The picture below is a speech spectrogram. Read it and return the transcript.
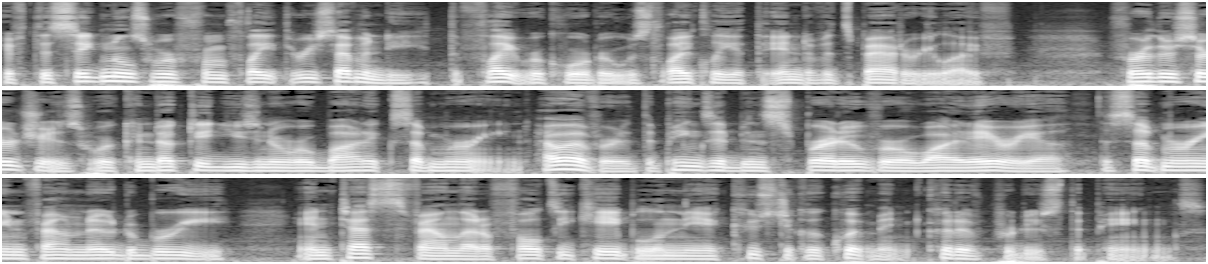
If the signals were from Flight 370, the flight recorder was likely at the end of its battery life. Further searches were conducted using a robotic submarine. However, the pings had been spread over a wide area, the submarine found no debris, and tests found that a faulty cable in the acoustic equipment could have produced the pings.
